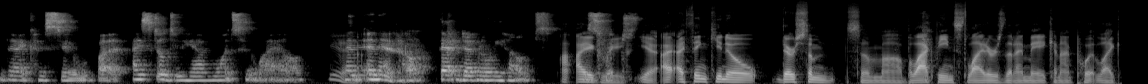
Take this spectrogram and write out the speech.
that I consume, but I still do have once in a while yeah. And, and that helped. That definitely helps. I, I agree. Yeah, I, I, think you know there's some some uh, black bean sliders that I make, and I put like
